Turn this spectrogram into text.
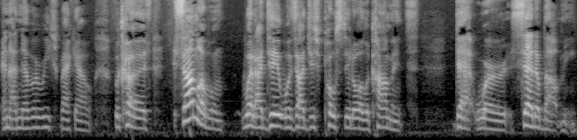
And I never reached back out because some of them, what I did was I just posted all the comments that were said about me,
